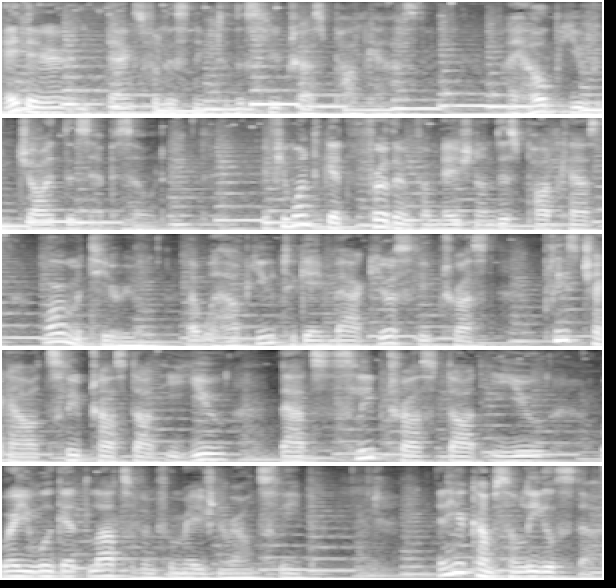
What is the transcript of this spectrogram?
Hey there, and thanks for listening to the Sleep Trust podcast. I hope you've enjoyed this episode. If you want to get further information on this podcast, or material that will help you to gain back your sleep trust, please check out sleeptrust.eu. That's sleeptrust.eu, where you will get lots of information around sleep. And here comes some legal stuff.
